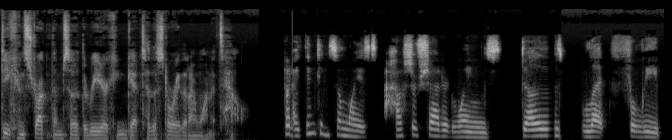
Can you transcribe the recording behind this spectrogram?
deconstruct them so that the reader can get to the story that I want to tell? But I think in some ways, House of Shattered Wings does let Philippe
